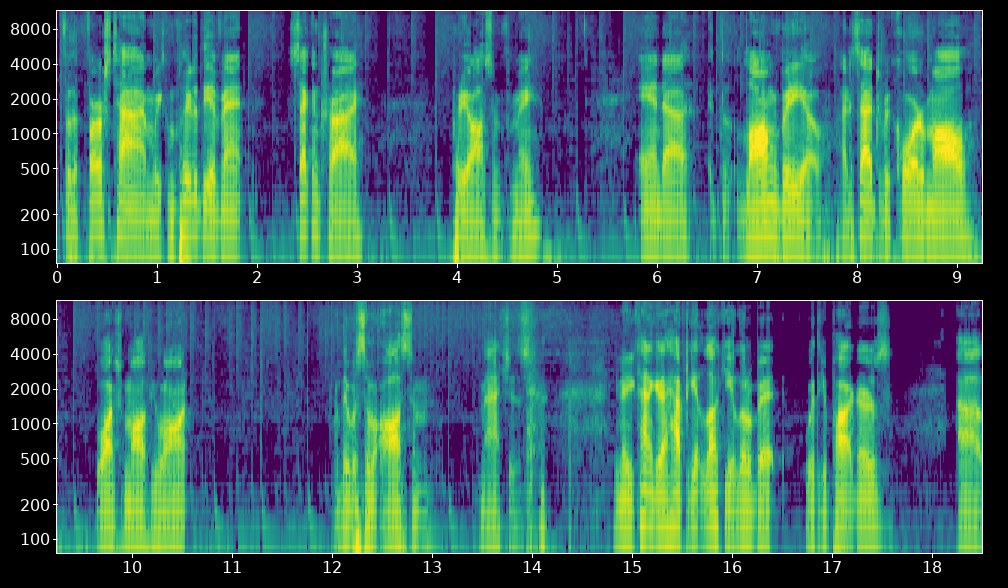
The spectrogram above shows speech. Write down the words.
for the first time, we completed the event, second try. Pretty awesome for me. And uh, it's a long video. I decided to record them all, watch them all if you want. There were some awesome matches. you know, you kind of have to get lucky a little bit with your partners uh,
